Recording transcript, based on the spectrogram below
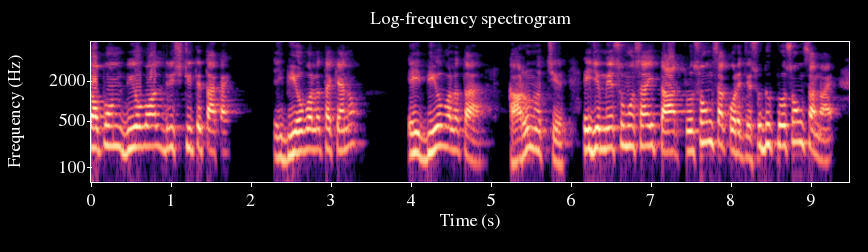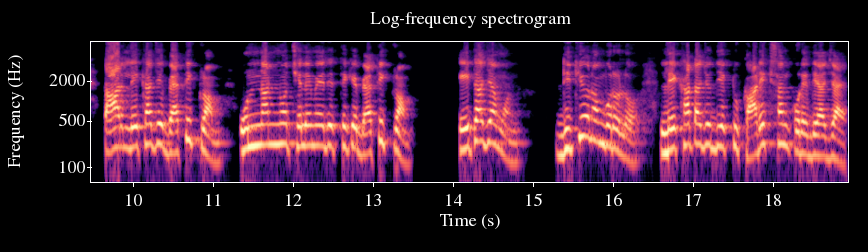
তপন বিহবল দৃষ্টিতে তাকায়। এই বিহবলতা কেন? এই বিহবলতা কারণ হচ্ছে এই যে মেসমশাই তার প্রশংসা করেছে, শুধু প্রশংসা নয়, তার লেখা যে ব্যতিক্রম, অন্যান্য ছেলে মেয়েদের থেকে ব্যতিক্রম, এটা যেমন, দ্বিতীয় নম্বর হলো, লেখাটা যদি একটু কারেকশন করে দেয়া যায়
